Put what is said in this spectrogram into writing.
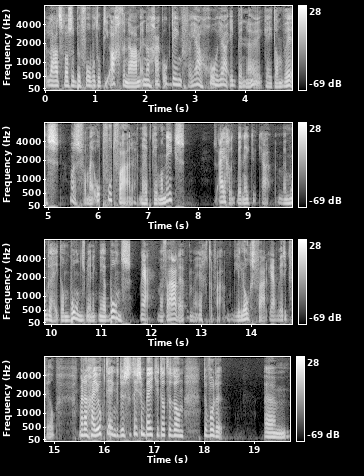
Laatst was het bijvoorbeeld op die achternaam. En dan ga ik ook denken van ja, goh, ja, ik ben, hè, ik heet dan Wes. Maar dat is van mijn opvoedvader. Dan heb ik helemaal niks. Dus eigenlijk ben ik, ja, mijn moeder heet dan Bons, ben ik meer Bons. Maar ja, mijn vader, mijn echte vader, biologische vader, ja, weet ik veel. Maar dan ga je ook denken, dus het is een beetje dat er dan, er worden um,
